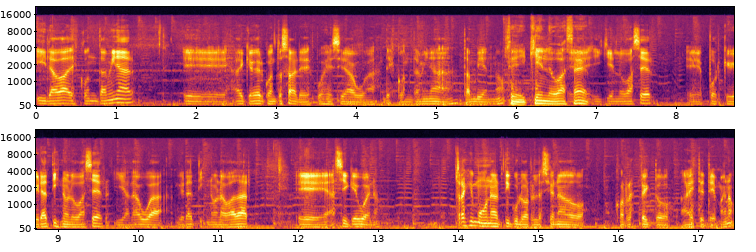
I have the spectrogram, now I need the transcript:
y la va a descontaminar. Eh, hay que ver cuánto sale después ese agua descontaminada también, ¿no? Sí, ¿y quién lo va a hacer? Eh, y quién lo va a hacer, eh, porque gratis no lo va a hacer y al agua gratis no la va a dar. así que bueno, trajimos un artículo relacionado con respecto a este tema, ¿no?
